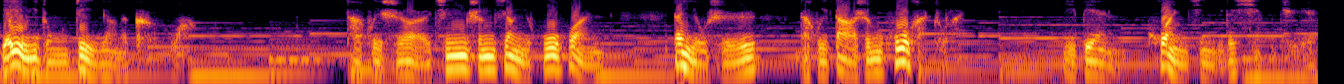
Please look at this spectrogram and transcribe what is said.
也有一种这样的渴望。他会时而轻声向你呼唤，但有时他会大声呼喊出来，以便唤起你的醒觉。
